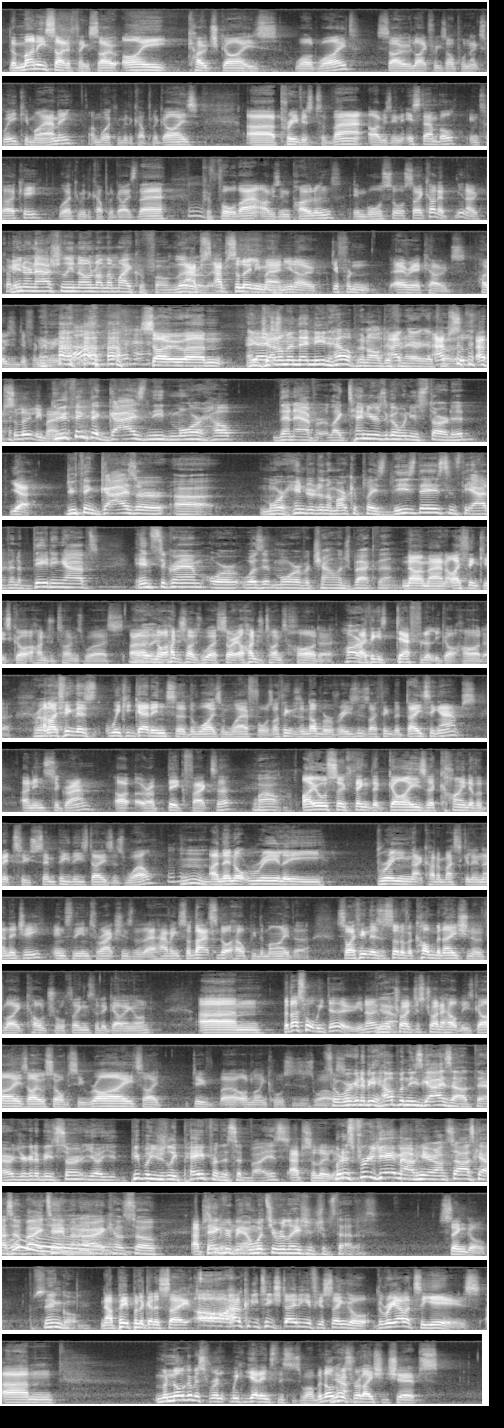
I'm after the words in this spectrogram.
the money side of things, so I coach guys worldwide. So, like for example, next week in Miami, I'm working with a couple of guys. Uh, previous to that, I was in Istanbul, in Turkey, working with a couple of guys there. Before that, I was in Poland, in Warsaw. So it kind of, you know, kind of Internationally known on the microphone, literally. Abs- absolutely, man. You know, different area codes, hoes in different area codes. So, um, And yeah, just- gentlemen that need help in all different a- area codes. absolutely, man. Do you think that guys need more help than ever? Like 10 years ago when you started, Yeah. do you think guys are uh, more hindered in the marketplace these days since the advent of dating apps, Instagram, or was it more of a challenge back then? No, man. I think it's got 100 times worse. Uh, Really? Not 100 times worse. Sorry, 100 times harder. Harder. I think it's definitely got harder. Really? And I think there's. We could get into the whys and wherefores. I think there's a number of reasons. I think the dating apps and Instagram are, are a big factor. Wow. I also think that guys are kind of a bit too simpy these days as well, Mm-hmm. and they're not really bringing that kind of masculine energy into the interactions that they're having. So that's not helping them either. So I think there's a sort of a combination of like cultural things that are going on. Um, but that's what we do, you know. Yeah. We're trying, just trying to help these guys. I also obviously write. I do uh, online courses as well. So we're going to be helping these guys out there. You're going to be, cer- you know, you, people usually pay for this advice. Absolutely. But it's free game out here on SOSCAST on Valuetainment, all right? So Absolutely. thank you for being, and what's your relationship status? single. Single. Now, people are going to say, oh, how can you teach dating if you're single? The reality is, um, monogamous, re- we can get into this as well. Monogamous Yeah. relationships,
